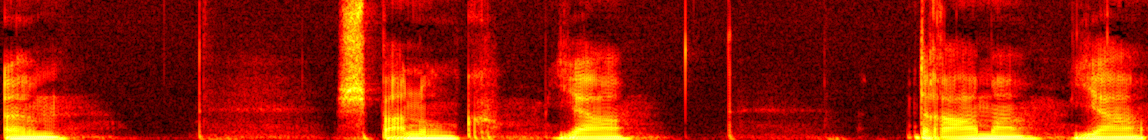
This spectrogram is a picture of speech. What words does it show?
Ähm, Spannung, ja. Drama, ja.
